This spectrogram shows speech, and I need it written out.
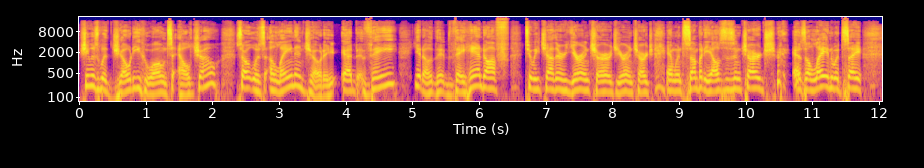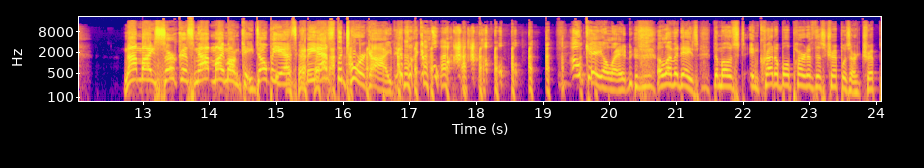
She was with Jody, who owns Eljo. So it was Elaine and Jody, and they, you know, they, they hand off to each other. You're in charge. You're in charge. And when somebody else is in charge, as Elaine would say, not my circus, not my monkey. Don't be asking me. Ask the tour guide. It's like, oh, wow. okay, Elaine. 11 days. The most incredible part of this trip was our trip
